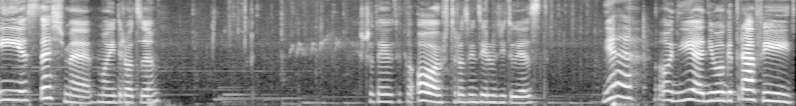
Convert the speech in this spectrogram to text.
I jesteśmy, moi drodzy. Jeszcze daję tylko... O, już coraz więcej ludzi tu jest. Nie! O nie, nie mogę trafić!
